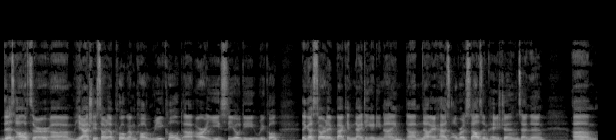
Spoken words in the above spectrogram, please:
this author um, he actually started a program called recode uh, r-e-c-o-d recode. They got started back in 1989 um, now it has over a thousand patients and then um,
